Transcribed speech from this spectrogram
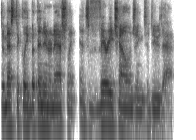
domestically, but then internationally. It's very challenging to do that.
